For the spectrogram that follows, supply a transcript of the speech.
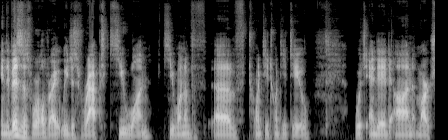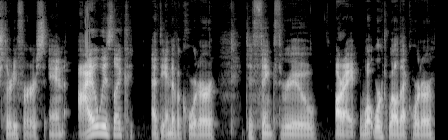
in the business world, right? We just wrapped Q1, Q1 of of 2022 which ended on March 31st. And I always like at the end of a quarter to think through all right, what worked well that quarter?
